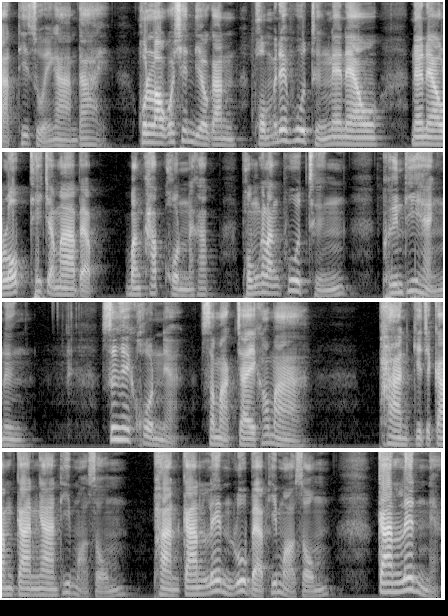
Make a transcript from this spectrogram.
ดัดที่สวยงามได้ คนเราก็เช่นเดียวกัน ผมไม่ได้พูดถึงในแนวในแนวลบที่จะมาแบบบังคับคนนะครับ ผมกำลังพูดถึงพื้นที่แห่งหนึ่ง ซึ่งให้คนเนี่ยสมัครใจเข้ามา ผ่านกิจกรรมการงานที่เหมาะสม ผ่านการเล่นรูปแบบที่เหมาะสม การเล่นเนี่ย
